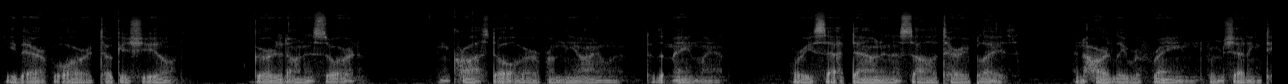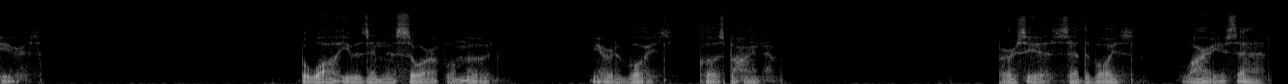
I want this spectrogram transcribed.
He therefore took his shield, girded on his sword, and crossed over from the island to the mainland, where he sat down in a solitary place and hardly refrained from shedding tears. But while he was in this sorrowful mood, he heard a voice close behind him. Perseus, said the voice, why are you sad?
